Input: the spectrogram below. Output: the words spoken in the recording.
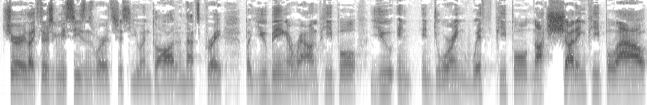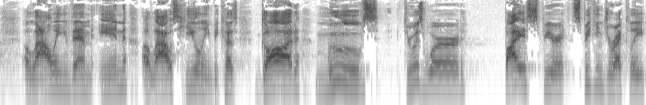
Sure, like there's going to be seasons where it's just you and God, and that's great. But you being around people, you in, enduring with people, not shutting people out, allowing them in, allows healing because God moves through His Word, by His Spirit, speaking directly,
